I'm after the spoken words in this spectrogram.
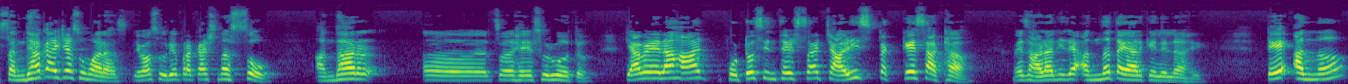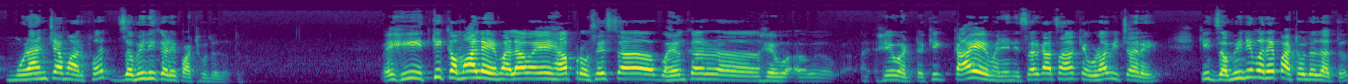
संध्याकाळच्या सुमारास जेव्हा सूर्यप्रकाश नसतो अंधार चं हे सुरू होतं त्यावेळेला हा फोटोसिंथेसचा चाळीस टक्के साठा म्हणजे झाडांनी जे अन्न तयार केलेलं आहे ते अन्न मुळांच्या मार्फत जमिनीकडे पाठवलं जातं. म्हणजे ही इतकी कमाल आहे मला म्हणजे ह्या प्रोसेसचा भयंकर हे हे वाटतं की काय आहे? म्हणजे निसर्गाचा हा केवढा विचार आहे की जमिनीमध्ये पाठवलं जातं.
